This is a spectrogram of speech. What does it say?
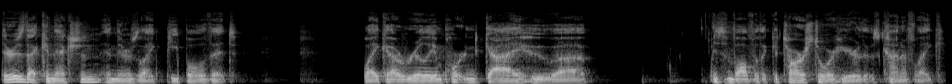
there is that connection, and there's like people that, like a really important guy who. Uh, is involved with a guitar store here that was kind of like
